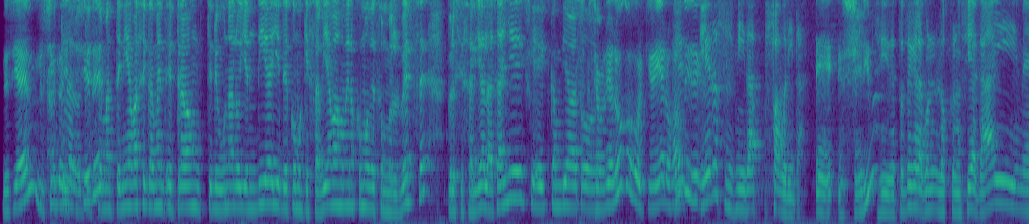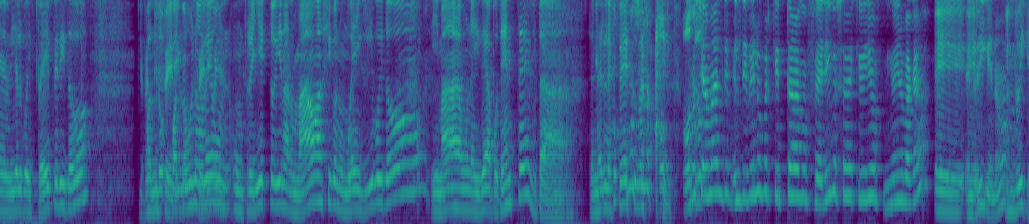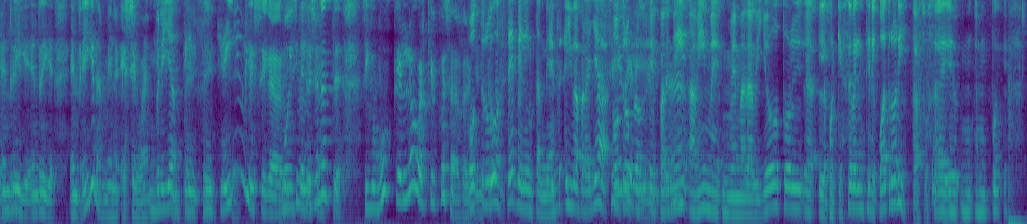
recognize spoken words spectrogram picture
Decía él, el Ah, siglo claro, que se mantenía básicamente, entraba a un tribunal hoy en día y era como que sabía más o menos cómo desenvolverse, pero si salía a la calle que cambiaba todo. Se volvió loco porque veía los autos y Cleros es mi edad favorita. eh, ¿En serio? Sí, después de que la con- los conocí acá y me vi el white paper y todo, Y Cuando, Federico- cuando uno Federico ve un, un proyecto bien armado, así con un buen equipo y todo, y más una idea potente, puta, tenerle fe es ¿Cómo se súper llama- fácil. ¿Cómo se llama el, de- el developer que estaba con Federico? ¿Sabes que vino, que vino para acá? Eh, eh, Enrique, ¿no? Enrique. sí. Enrique, Enrique. Enrique también, ese weón. Brillante, sí. Increíble ese cabrón. Muy es impresionante. Así que búsquenlo, cualquier cosa. Otro- Tuvo Zeppelin también. It's- Iba para allá. Otro eh, para ah. mí, a mí me, me maravilló todo el- porque Zeppelin tiene cuatro aristas. O sea, es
